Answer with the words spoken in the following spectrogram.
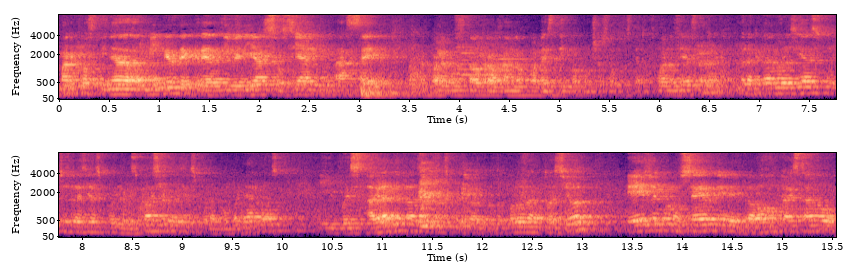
Marcos Pineda Domínguez de Creativería Social AC, el cual hemos estado trabajando con este y con muchos otros temas. Buenos días. Hola, ¿qué tal? Buenos días. Muchas gracias por el espacio, gracias por acompañarnos. Y pues a grandes rasgos respecto al protocolo de actuación, es reconocer el trabajo que ha estado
